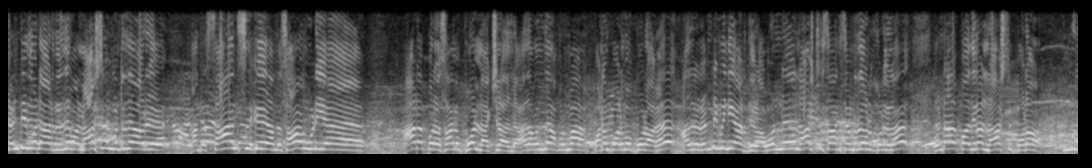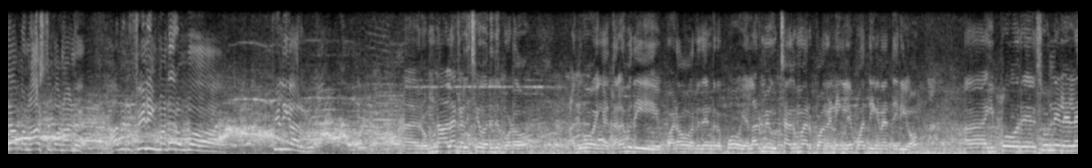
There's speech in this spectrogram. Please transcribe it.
சென்டிமெண்ட்டாக இருந்தது. ஒன் லாஸ்ட் டைம் மட்டும் அவர் அந்த சாங்ஸுக்கு அந்த சாங்குடைய ஆடப்போகிற சாங் போடல ஆக்சுவலாக அதில். அதை வந்து அப்புறமா படம் பாடமாக போடுவாங்க. அதில் ரெண்டு மினியாக எடுத்துக்கலாம். ஒன்று லாஸ்ட்டு சாங்ஸ்ன்றது ஒன்று கொடுக்கலாம். ரெண்டாவது பார்த்தீங்கன்னா லாஸ்ட்டு படம். உங்களுக்கு அப்போ லாஸ்ட்டு படம்னு அப்படின்னு ஃபீலிங் மட்டும் ரொம்ப ரொம்ப நாளாக கழிச்சு வருது படம். அதுவும் எங்கள் தளபதி படம் வருதுன்றப்போ எல்லாருமே உற்சாகமாக இருப்பாங்க. நீங்களே பார்த்தீங்கன்னா தெரியும். ஆஹ் இப்போ ஒரு சூழ்நிலையில்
